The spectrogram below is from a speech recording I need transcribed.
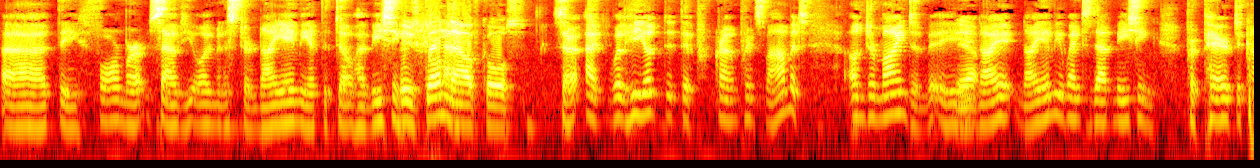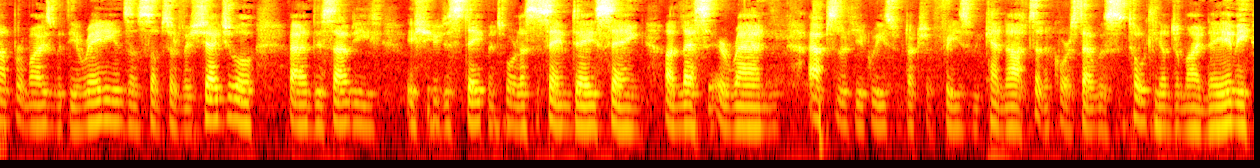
uh, the former Saudi oil minister Naimi at the Doha meeting. Who's gone uh, now, of course. So, uh, well, he the, the Crown Prince Mohammed undermined him. He, yeah. Naimi went to that meeting prepared to compromise with the Iranians on some sort of a schedule, and the Saudis issued a statement more or less the same day saying, unless Iran absolutely agrees to production freeze, we cannot. And of course, that was totally undermined Naimi,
